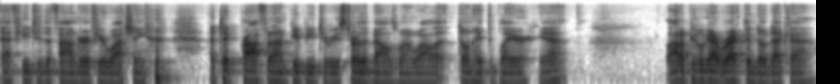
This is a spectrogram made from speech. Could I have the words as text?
F you to the founder if you're watching. I took profit on PP to restore the balance of my wallet. Don't hate the player. Yeah. A lot of people got wrecked in Dodeca.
